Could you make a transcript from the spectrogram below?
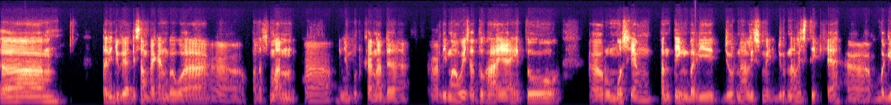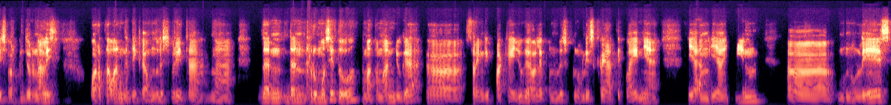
Um, tadi juga disampaikan bahwa uh, Pak Dasman uh, menyebutkan ada uh, 5W1H ya, itu rumus yang penting bagi jurnalisme jurnalistik ya, bagi seorang jurnalis wartawan ketika menulis berita. Nah, dan dan rumus itu teman-teman juga uh, sering dipakai juga oleh penulis-penulis kreatif lainnya yang yang ingin Eh, menulis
